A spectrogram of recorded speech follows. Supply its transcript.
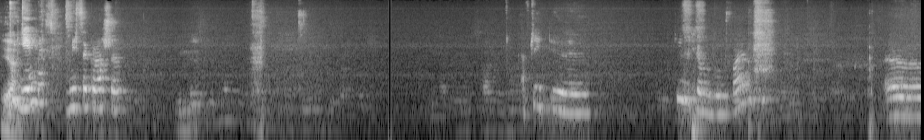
yeah. Good game, Mr. Crusher. Update, uh, didn't have a good fire. Uh,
